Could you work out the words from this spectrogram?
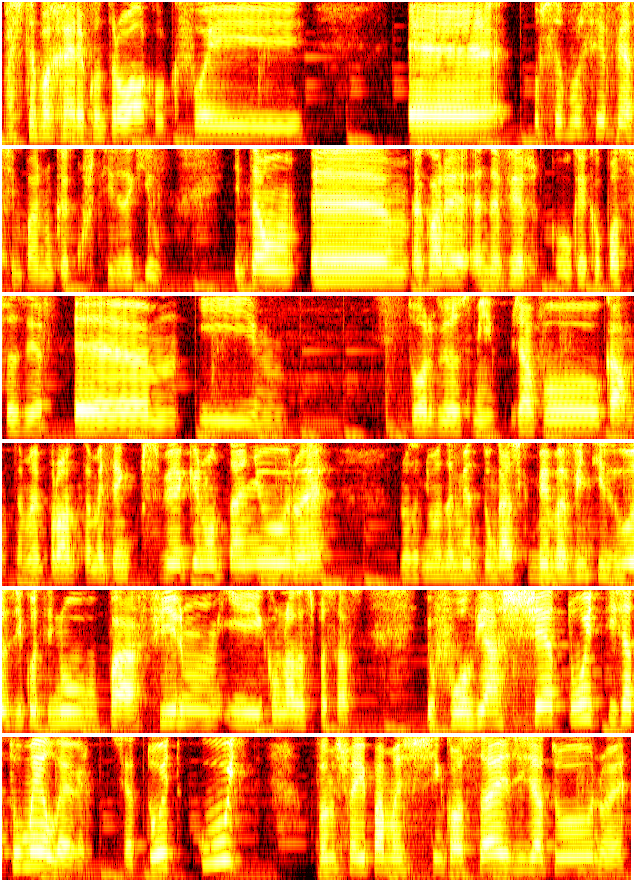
pá, esta barreira contra o álcool que foi uh, o sabor ser péssimo, pá, nunca curtir daquilo. Então, hum, agora ando a ver o que é que eu posso fazer. Hum, e estou orgulhoso de mim. Já vou, calma, também pronto, também tenho que perceber que eu não tenho, não é? Não tenho um andamento de um gajo que beba 22 e continuo, pá, firme e como nada se passasse. Eu vou ali às 7, 8 e já estou meio alegre. 7, 8, ui! Vamos para ir para mais 5 ou 6 e já estou, não é?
